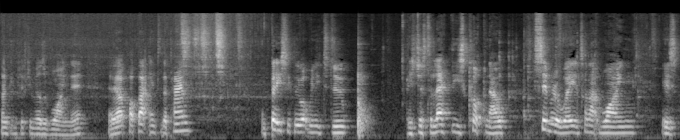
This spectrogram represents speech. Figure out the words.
150 mils of wine there. There we are, pop that into the pan. And basically what we need to do is just to let these cook now, simmer away until that wine is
